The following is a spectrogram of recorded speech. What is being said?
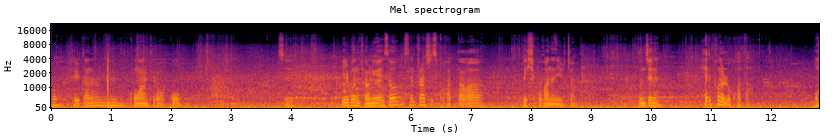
어, 일단은 공항 들어왔고 이제 일본 경유해서 샌프란시스코 갔다가 멕시코 가는 일정. 문제는 헤드폰을 놓고 왔다. 와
